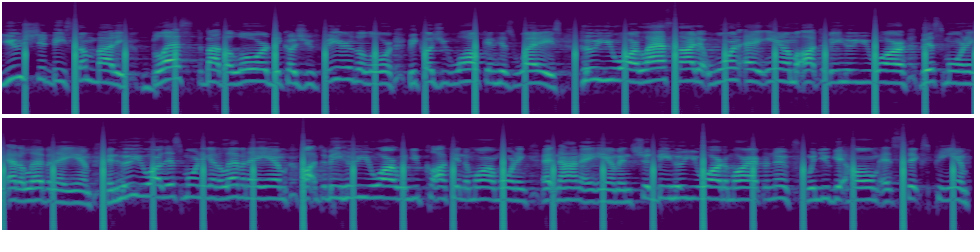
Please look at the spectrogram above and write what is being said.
you should be somebody blessed by the Lord because you fear the Lord, because you walk in his ways. Who you are last night at 1 a.m. ought to be who you are this morning at 11 a.m. And who you are this morning at 11 a.m. ought to be who you are when you clock in tomorrow morning at 9 a.m. and should be who you are tomorrow afternoon when you get home at 6 p.m.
